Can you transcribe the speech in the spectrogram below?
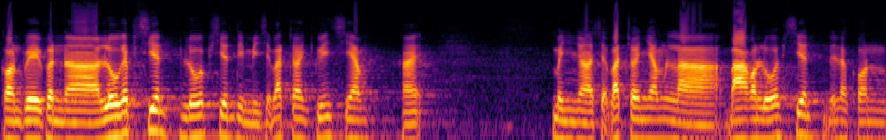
còn về phần uh, lô ghép xiên lô ghép xiên thì mình sẽ bắt cho anh quý anh chị em. Đấy. mình uh, sẽ bắt cho anh em là ba con lô ghép xiên. Đây là con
